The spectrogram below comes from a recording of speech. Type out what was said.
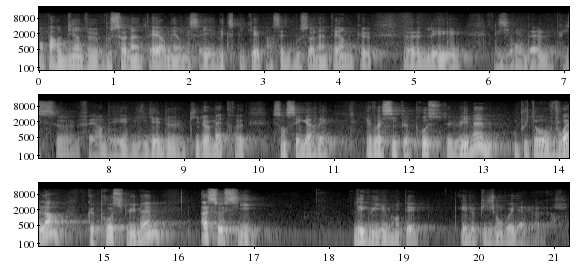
on, parle bien de boussole interne et on essayait d'expliquer par cette boussole interne que euh, les, les, hirondelles puissent euh, faire des milliers de kilomètres sans s'égarer. Et voici que Proust lui-même, ou plutôt voilà que Proust lui-même associe l'aiguille aimantée et le pigeon voyageur.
